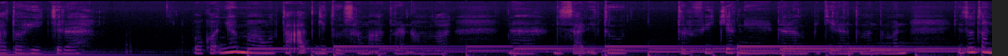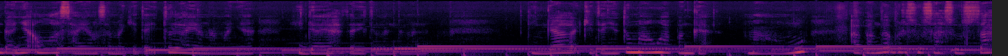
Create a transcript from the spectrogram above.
atau hijrah. Pokoknya mau taat gitu sama aturan Allah. Nah di saat itu terfikir nih dalam pikiran teman-teman itu tandanya Allah sayang sama kita. Itulah yang namanya hidayah tadi teman-teman tinggal kitanya tuh mau apa enggak? Mau apa enggak bersusah-susah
